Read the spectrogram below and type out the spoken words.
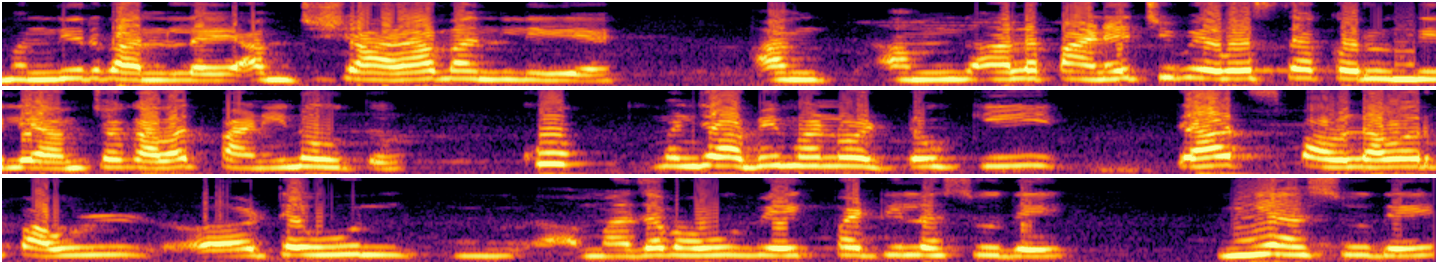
मंदिर बांधलंय आमची शाळा बांधली आहे. आम आम्हाला पाण्याची व्यवस्था करून दिली आमच्या गावात पाणी नव्हतं. खूप म्हणजे अभिमान वाटतो की त्याच पावलावर पाऊल ठेवून माझा भाऊ वेग पाटील असू दे मी असू दे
